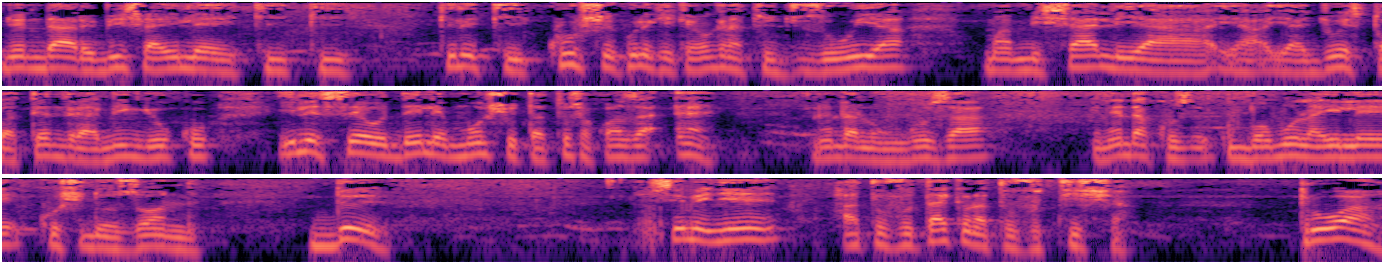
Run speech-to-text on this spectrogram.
ndio ndaharibisha ile kiki kile kikushe kule kikiwa kinatuzuia mamishali ya, ya, ya jua isitwatendre ya mingi huku. Ile COD ile moshi utatosha kwanza, eh, inaenda lunguza, inaenda kubomola ile kushi dozone. De si benye hatuvutaki unatuvutisha 3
